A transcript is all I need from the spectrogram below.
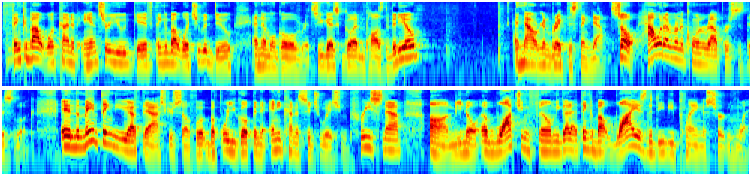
think about what kind of answer you would give, think about what you would do, and then we'll go over it. So you guys can go ahead and pause the video. And now we're going to break this thing down. So, how would I run a corner route versus this look? And the main thing that you have to ask yourself before you go up into any kind of situation, pre-snap, um, you know, uh, watching film, you got to think about why is the DB playing a certain way,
